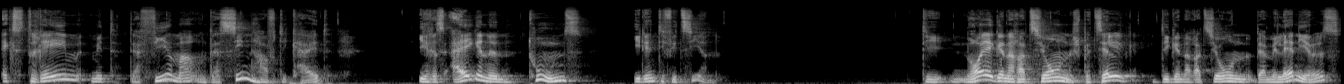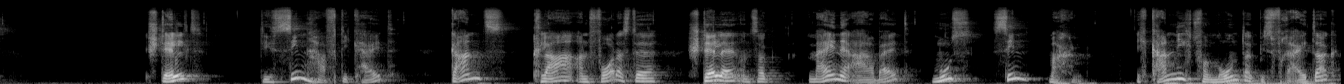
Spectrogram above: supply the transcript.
extrem mit der Firma und der Sinnhaftigkeit ihres eigenen Tuns identifizieren. Die neue Generation, speziell die Generation der Millennials, stellt die Sinnhaftigkeit ganz klar an vorderste Stelle und sagt, meine Arbeit muss Sinn machen. Ich kann nicht von Montag bis Freitag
